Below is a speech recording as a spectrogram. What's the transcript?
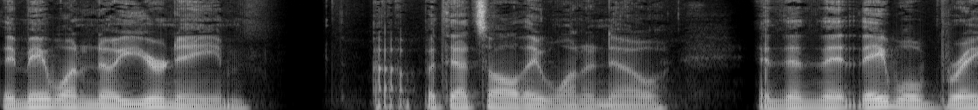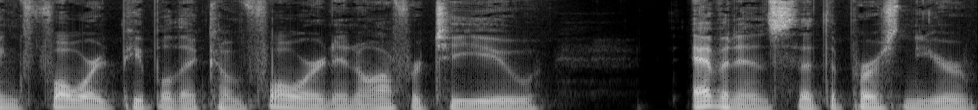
They may want to know your name, uh, but that's all they want to know. And then they, they will bring forward people that come forward and offer to you evidence that the person you're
